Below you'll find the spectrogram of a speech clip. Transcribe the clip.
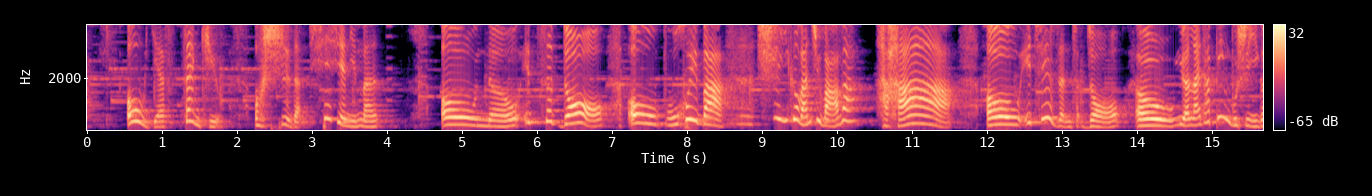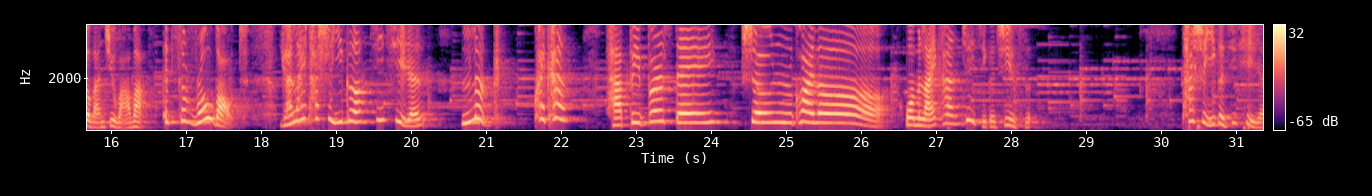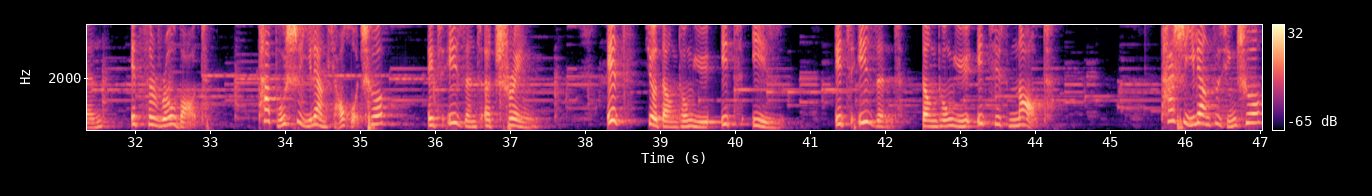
Oh yes, thank you. 哦，是的，谢谢您们。Oh no, it's a doll. 哦，不会吧，是一个玩具娃娃。哈哈。Oh, it isn't a doll. 哦，原来它并不是一个玩具娃娃。It's a robot. 原来它是一个机器人。Look，快看，Happy birthday！生日快乐！我们来看这几个句子。它是一个机器人，It's a robot。它不是一辆小火车，It isn't a train。It's 就等同于 It is，It isn't 等同于 It is not。它是一辆自行车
